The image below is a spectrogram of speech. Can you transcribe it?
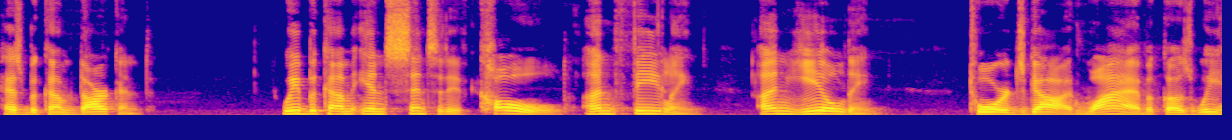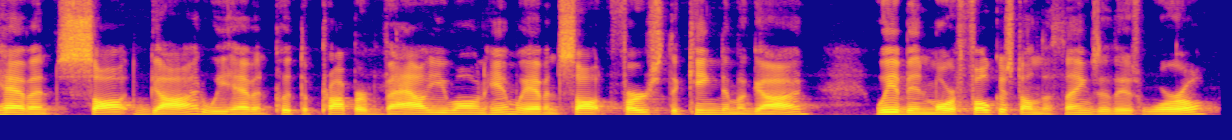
has become darkened. We've become insensitive, cold, unfeeling, unyielding towards God. Why? Because we haven't sought God. We haven't put the proper value on Him. We haven't sought first the kingdom of God. We have been more focused on the things of this world.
